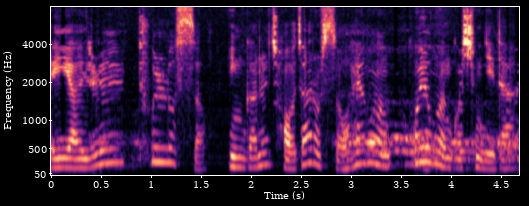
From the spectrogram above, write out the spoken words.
AI를 툴로서 인간을 저자로서 허용한, 것입니다.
